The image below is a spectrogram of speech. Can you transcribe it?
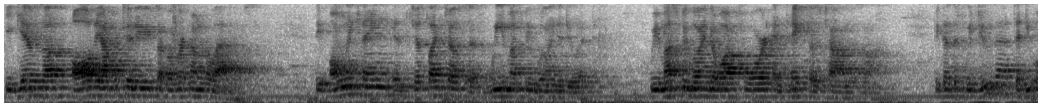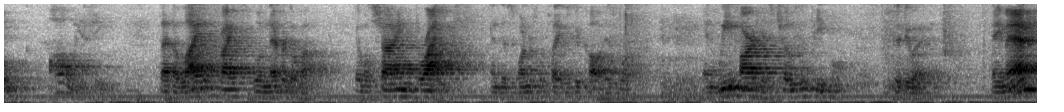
He gives us all the opportunities to overcome the ladders. The only thing is, just like Joseph, we must be willing to do it. We must be willing to walk forward and take those challenges on. Because if we do that, then you will always see that the light of Christ will never go out. It will shine bright in this wonderful place we call His world. And we are His chosen people to do it. Amen?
